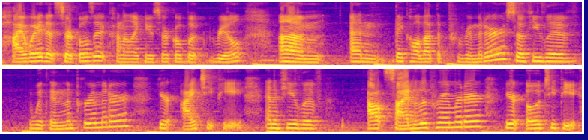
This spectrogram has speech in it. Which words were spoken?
highway that circles it, kind of like New Circle but real. Um, and they call that the perimeter. So if you live within the perimeter, you're ITP, and if you live outside of the perimeter, you're OTP.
